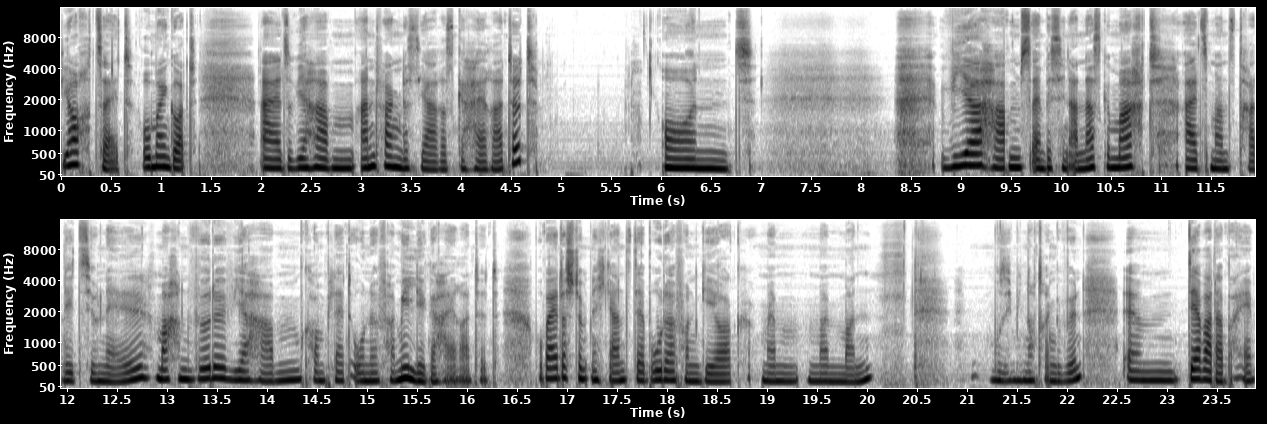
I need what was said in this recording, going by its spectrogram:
die Hochzeit. Oh mein Gott. Also wir haben Anfang des Jahres geheiratet und wir haben es ein bisschen anders gemacht, als man es traditionell machen würde. Wir haben komplett ohne Familie geheiratet. Wobei das stimmt nicht ganz. Der Bruder von Georg, meinem, meinem Mann, muss ich mich noch dran gewöhnen, ähm, der war dabei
